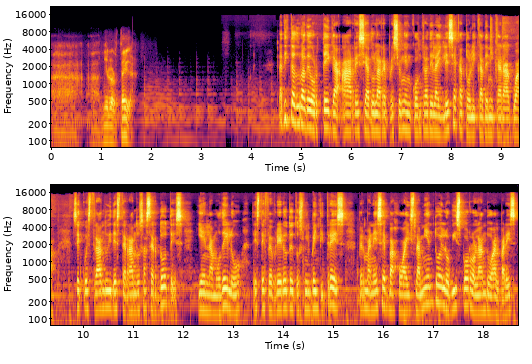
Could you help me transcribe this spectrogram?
a, a Daniel Ortega la dictadura de Ortega ha arreciado la represión en contra de la Iglesia Católica de Nicaragua, secuestrando y desterrando sacerdotes, y en la modelo, desde febrero de 2023, permanece bajo aislamiento el obispo Rolando Álvarez,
